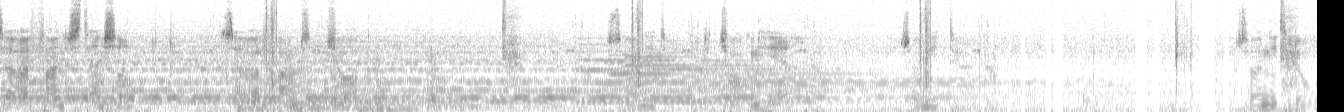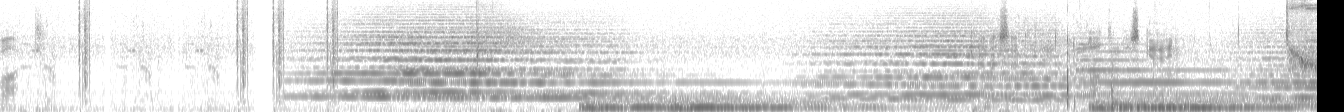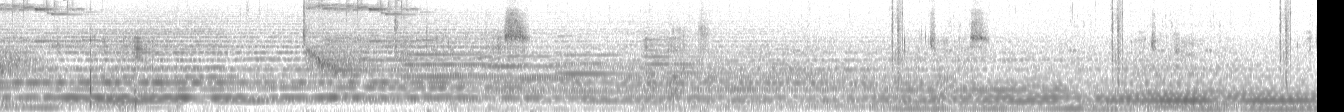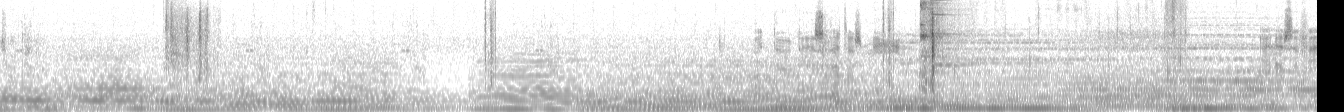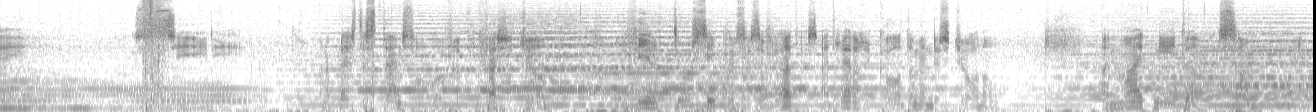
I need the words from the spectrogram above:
So I found a stencil. So I found some chalk. So I need to put the chalk in here. So I need to... So I need to do what? might need them at some point.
